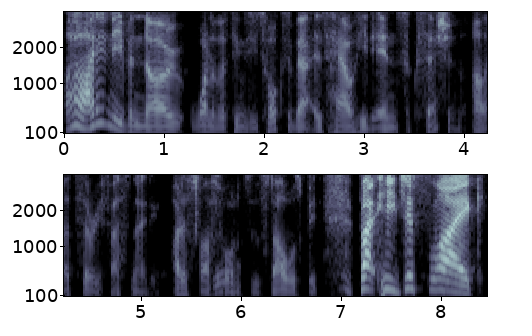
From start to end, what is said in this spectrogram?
oh, I didn't even know one of the things he talks about is how he'd end Succession. Oh, that's very fascinating. I just fast forwarded to the Star Wars bit, but he just like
